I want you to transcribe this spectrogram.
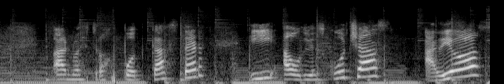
A nuestros podcasters y audio escuchas. Adiós.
